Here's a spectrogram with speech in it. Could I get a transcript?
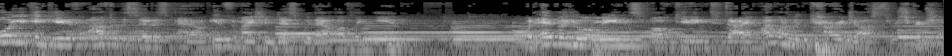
or you can give after the service at our information desk with our lovely Ian. Whatever your means of giving today, I want to encourage us through Scripture.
